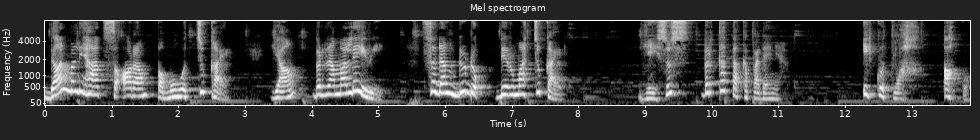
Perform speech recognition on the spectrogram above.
dan melihat seorang pemungut cukai yang bernama Lewi sedang duduk di rumah cukai. Yesus berkata kepadanya, "Ikutlah aku."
